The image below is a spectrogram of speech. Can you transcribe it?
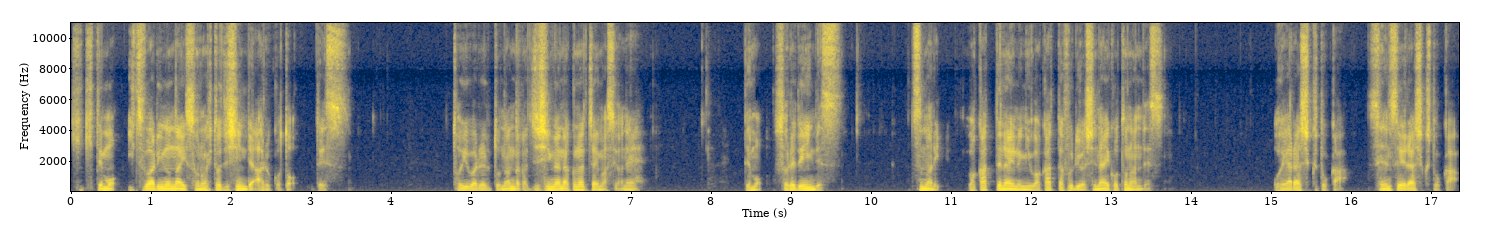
聞き手も偽りのないその人自身であることです。と言われるとなんだか自信がなくなっちゃいますよね。でも、それでいいんです。つまり、分かってないのに分かったふりをしないことなんです。親らしくとか、先生らしくとか、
